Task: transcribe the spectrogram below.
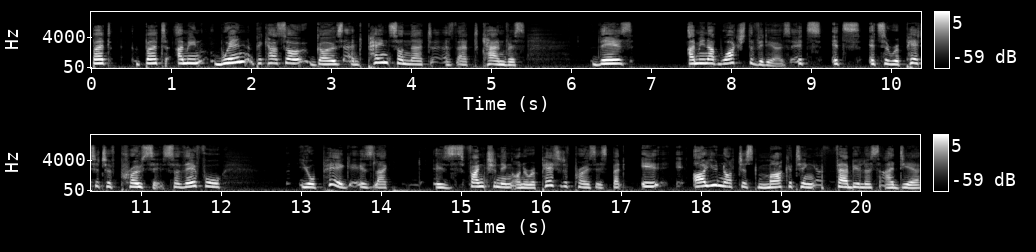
but but I mean, when Pigcasso goes and paints on that that canvas, there's I mean, I've watched the videos. It's it's it's a repetitive process. So therefore, your pig is like is functioning on a repetitive process, but it, are you not just marketing a fabulous idea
